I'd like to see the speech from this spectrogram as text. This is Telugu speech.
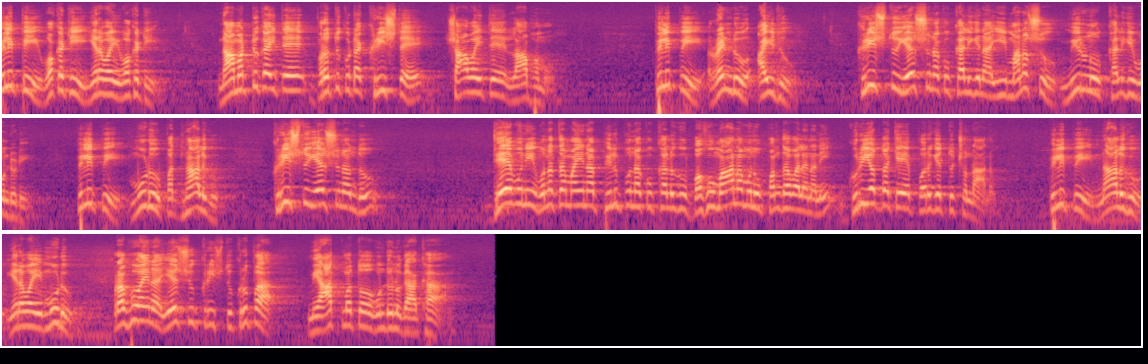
పిలిపి ఒకటి ఇరవై ఒకటి. నా మట్టుకైతే బ్రతుకుట క్రీస్తే చావైతే లాభము. పిలిపి రెండు ఐదు. క్రీస్తు యేసునకు కలిగిన ఈ మనస్సు మీరును కలిగి ఉండుడి. పిలిపి మూడు పద్నాలుగు. క్రీస్తు యేసునందు దేవుని ఉన్నతమైన పిలుపునకు కలుగు బహుమానమును పొందవలెనని గురి యొద్దకే పరుగెత్తుచున్నాను. పిలిపి నాలుగు ఇరవై మూడు. ప్రభు అయిన యేసుక్రీస్తు కృప మీ ఆత్మతో ఉండునుగాక.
